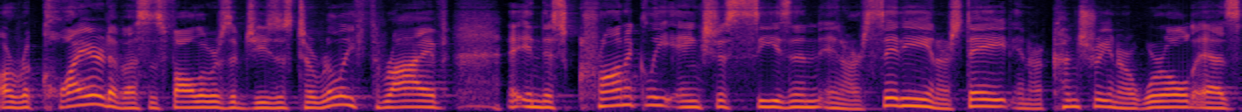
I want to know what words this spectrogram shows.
are required of us as followers of Jesus to really thrive in this chronically anxious season in our city, in our state, in our country, in our world, as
